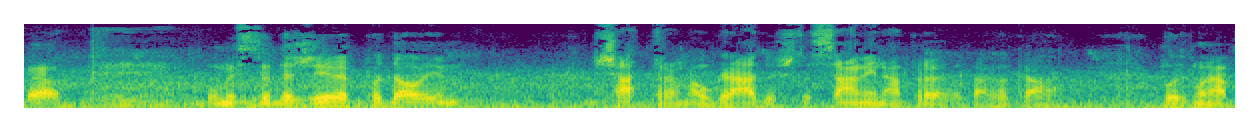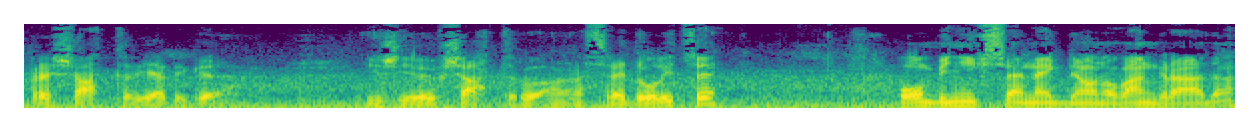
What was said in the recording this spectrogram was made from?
kao umjesto da žive pod ovim šatrama u gradu što sami naprave, tako kao uzmu naprave šator, jebi ga i žive u šatoru ono, na sred ulice. On bi njih sve negde ono van grada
